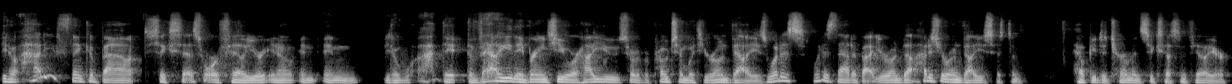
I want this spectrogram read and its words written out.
You know, how do you think about success or failure? You know, in in you know the, the value they bring to you, or how you sort of approach them with your own values. What is what is that about your own? Value? How does your own value system help you determine success and failure?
